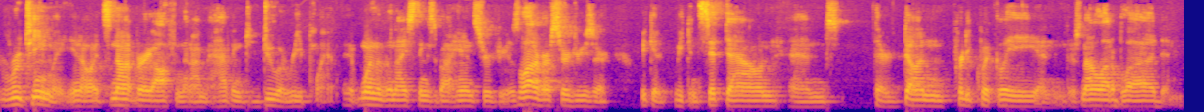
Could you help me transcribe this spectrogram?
routinely. You know, it's not very often that I'm having to do a replant. It, one of the nice things about hand surgery is a lot of our surgeries are we can we can sit down and they're done pretty quickly and there's not a lot of blood and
